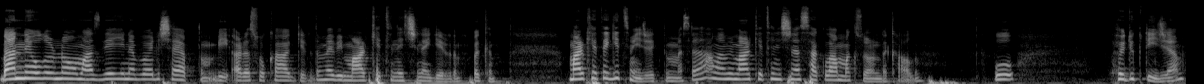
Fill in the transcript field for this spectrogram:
Ben ne olur ne olmaz diye yine böyle şey yaptım. Bir ara sokağa girdim ve bir marketin içine girdim. Bakın markete gitmeyecektim mesela ama bir marketin içine saklanmak zorunda kaldım. Bu hödük diyeceğim.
